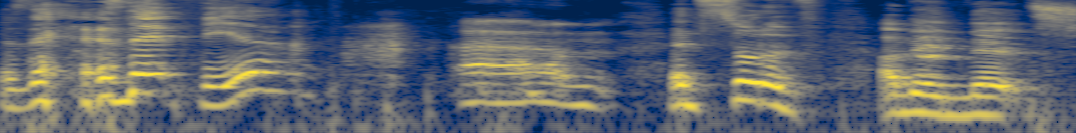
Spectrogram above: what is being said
Is that is that fair? Um. It's sort of. I mean, that's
